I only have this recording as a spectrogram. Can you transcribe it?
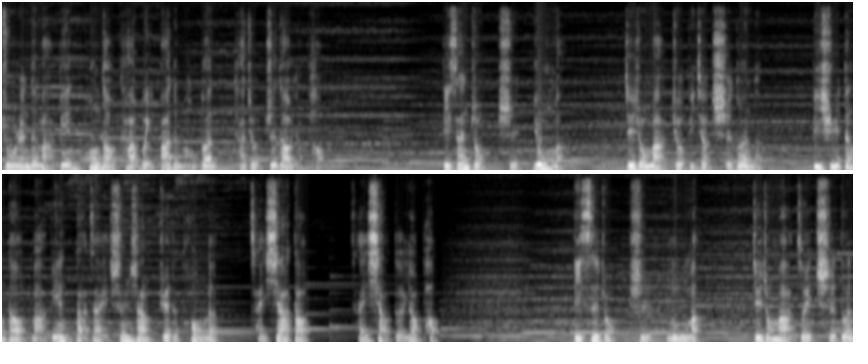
主人的马鞭碰到它尾巴的毛端，它就知道要跑。第三种是庸马，这种马就比较迟钝了，必须等到马鞭打在身上觉得痛了，才吓到，才晓得要跑。第四种是驽马，这种马最迟钝，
